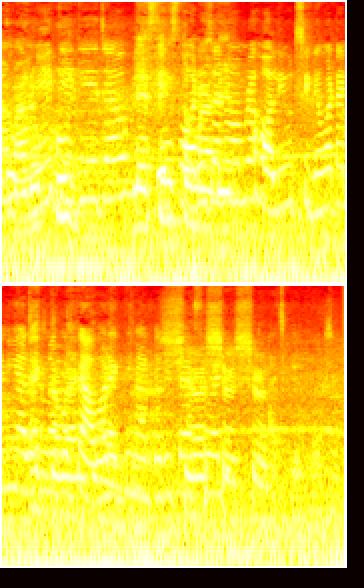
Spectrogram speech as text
আরও অনেক এগিয়ে যাও। এরপরে যেন আমরা হলিউড সিনেমাটা নিয়ে আলোচনা করতে আবার একদিন আড্ডা দিতে আসতে পারি। sure. আজকে এই পর্যন্ত। একদম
